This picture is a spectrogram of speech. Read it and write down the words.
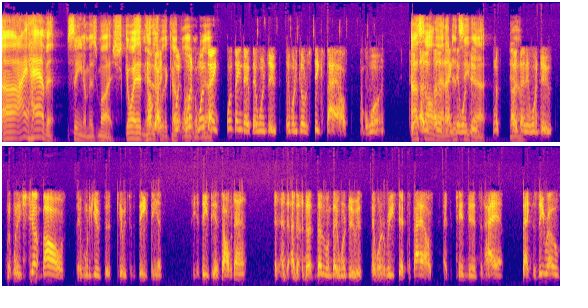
Uh, I haven't seen them as much. Go ahead and hit okay. us with a couple one, of them. one Jeff. thing, one thing they they want to do, they want to go to six fouls. Number one. The I other- saw other that. I did they see do- that. One, Yeah. Other thing they want to do when, when it's jump balls, they want to give it to, give it to the defense. The defense all the time. And, and, and another one they want to do is they want to reset the fouls after ten minutes and a half, back to zero.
